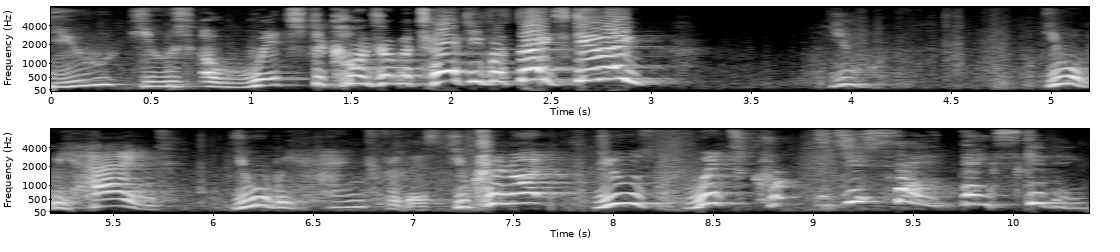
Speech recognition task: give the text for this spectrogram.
You used a witch to conjure up a turkey for Thanksgiving? You, you will be hanged. You will be hanged for this. You cannot use witchcraft. Did you say Thanksgiving?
